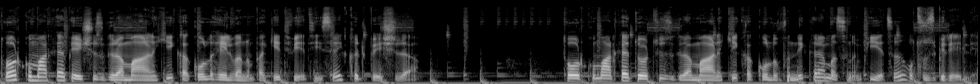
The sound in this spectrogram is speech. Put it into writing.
Torku marka 500 gram ağırlıklı kakaolu helvanın paket fiyatı ise 45 lira. Torku marka 400 gram ağırlıklı kakaolu fındık kremasının fiyatı 31.50.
